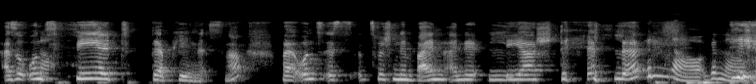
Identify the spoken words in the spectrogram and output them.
Also uns ja. fehlt der Penis. Ne? Bei uns ist zwischen den Beinen eine Leerstelle. Genau, genau. Die,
